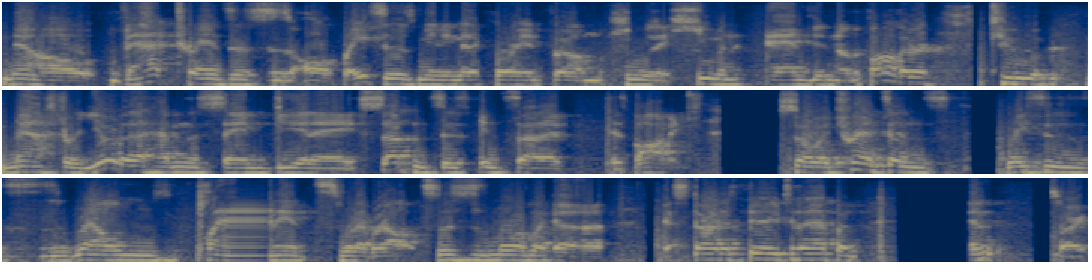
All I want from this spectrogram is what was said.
Now that transitions all races, meaning Midichlorian from he was a human and didn't know the father to Master Yoda having the same DNA substances inside his body. So it transcends races, realms, planets, whatever else. So this is more of like a, a Stardust theory to that, but and sorry,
